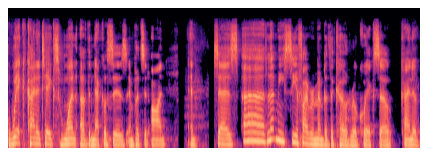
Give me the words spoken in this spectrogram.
Wick kind of takes one of the necklaces and puts it on and says, uh, let me see if I remember the code real quick. So kind of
